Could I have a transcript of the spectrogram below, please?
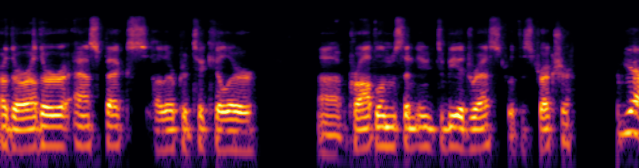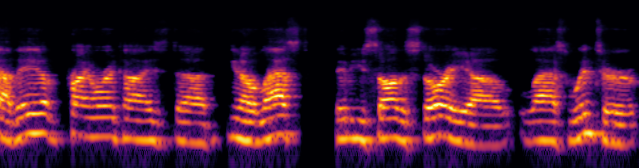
are there other aspects, other particular uh, problems that need to be addressed with the structure? Yeah they have prioritized uh, you know last maybe you saw the story uh, last winter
